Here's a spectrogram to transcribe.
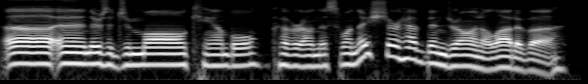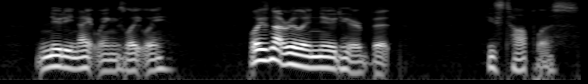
Uh, and there's a Jamal Campbell cover on this one. They sure have been drawing a lot of uh, nudie Nightwings lately. Well, he's not really nude here, but he's topless.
